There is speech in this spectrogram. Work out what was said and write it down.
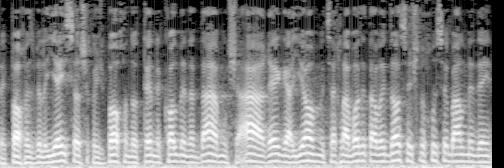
לפוחס ולייסר, שקדוש ברוך הוא נותן לכל בן אדם, שעה, רגע, יום, צריך לעבוד את העבודות של חוסר בעל מדין.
